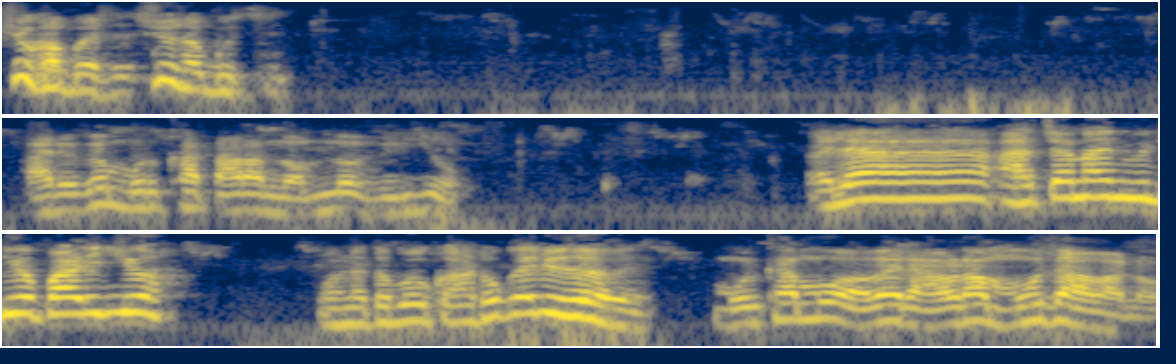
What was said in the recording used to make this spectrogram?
શું ખબર છે? શું સબૂત છે? આર્યો તો મૂર્ખા તારા નોમનો વીડિયો. એટલે આચાના વિડિયો પાડી ગયો. મને તો બહુ કાઠું કર્યું છે હવે. મૂર્ખા મુ હવે રાવડા મુ જ આવવાનો.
